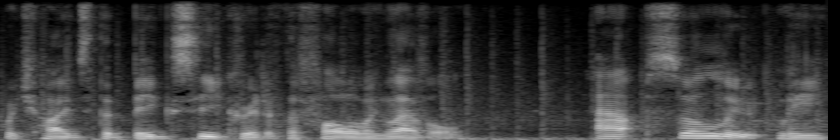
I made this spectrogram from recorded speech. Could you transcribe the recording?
which hides the big secret of the following level. Absolutely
